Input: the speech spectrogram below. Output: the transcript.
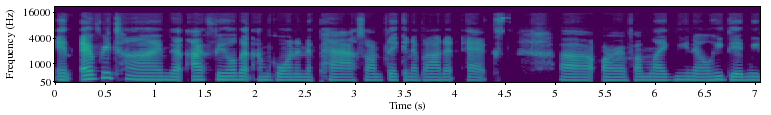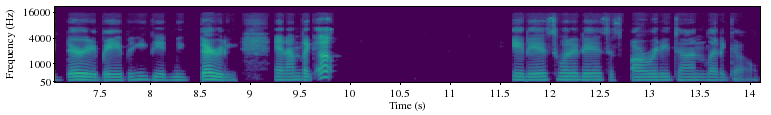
And every time that I feel that I'm going in the past or I'm thinking about an ex, uh, or if I'm like, you know, he did me dirty, baby, he did me dirty. And I'm like, oh, it is what it is. It's already done. Let it go.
